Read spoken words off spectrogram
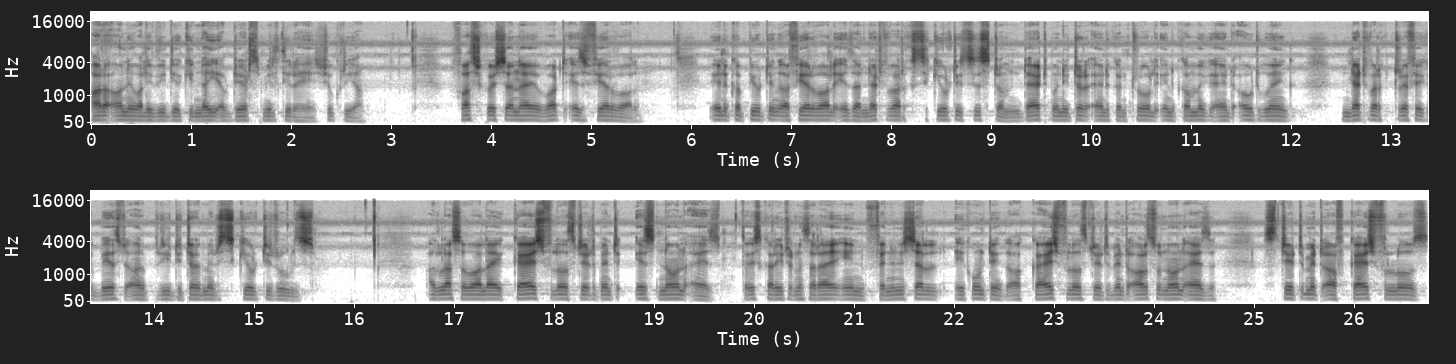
हर आने वाली वीडियो की नई अपडेट्स मिलती रहे। शुक्रिया। फ़र्स्ट क्वेश्चन है what is firewall in computing a firewall is a network security system that monitor and control incoming and out network traffic based on predetermined security rules अगला सवाल है cash flow statement is known as तो इसका रिटर्न आंसर है in financial accounting a cash flow statement also known as statement of cash flows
